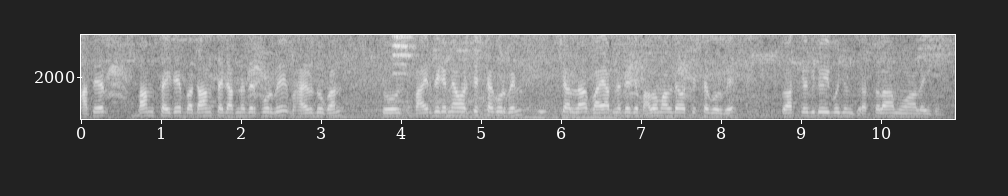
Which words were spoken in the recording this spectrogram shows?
হাতের বাম সাইডে বা ডান সাইডে আপনাদের পড়বে ভাইয়ের দোকান। তো বাইরে থেকে নেওয়ার চেষ্টা করবেন। ইনশাল্লাহ ভাই আপনাদেরকে ভালো মাল দেওয়ার চেষ্টা করবে। তো আজকের ভিডিও এই পর্যন্ত। আসসালামু আলাইকুম।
